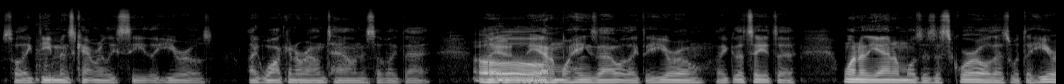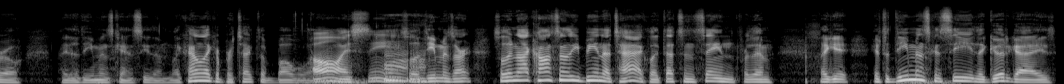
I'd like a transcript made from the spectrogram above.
So like demons can't really see the heroes, like walking around town and stuff like that. Like, uh, Oh. the animal hangs out with like the hero. Like let's say it's a one of the animals is a squirrel that's with the hero. Like the demons can't see them. Like kind of like a protective bubble. Oh, I see. So the uh-huh. demons aren't. So they're not constantly being attacked. Like that's insane for them. Like it, if the demons can see the good guys,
